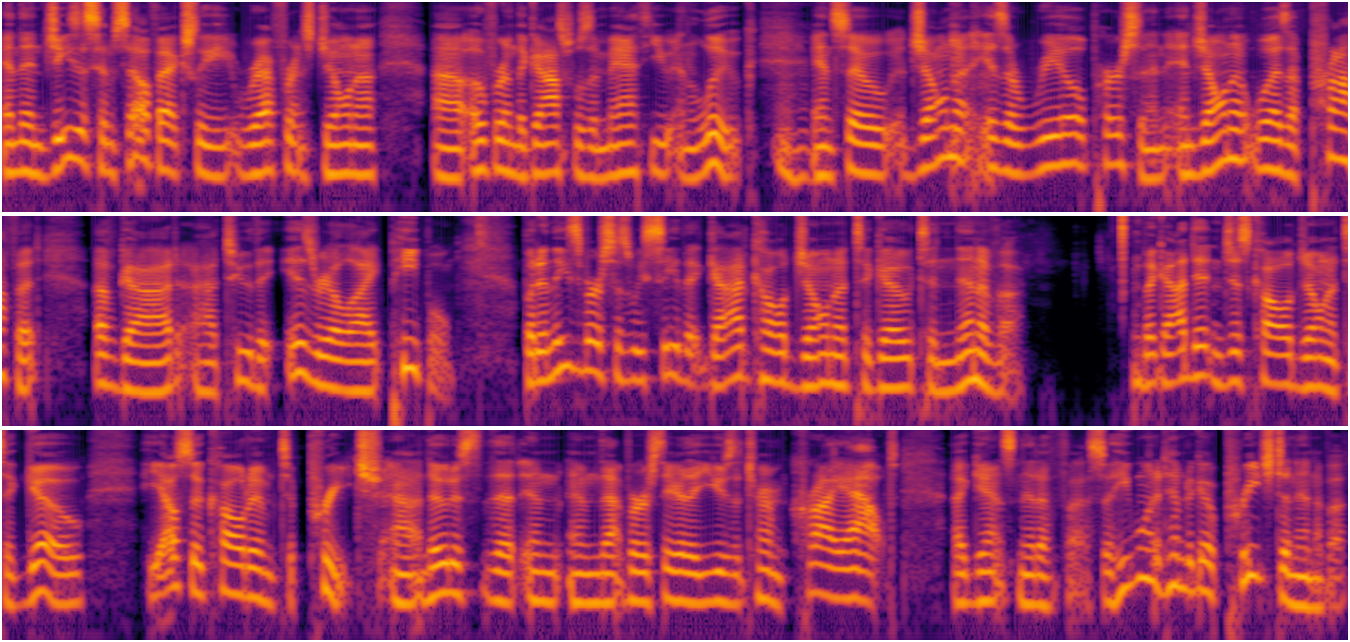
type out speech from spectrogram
And then Jesus himself actually referenced Jonah uh, over in the Gospels of Matthew and Luke. Mm-hmm. And so Jonah is a real person, and Jonah was a prophet of God uh, to the Israelite people. But in these verses, we see that God called Jonah to go to Nineveh. But God didn't just call Jonah to go, he also called him to preach. Uh, notice that in, in that verse there, they use the term cry out against Nineveh. So he wanted him to go preach to Nineveh.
